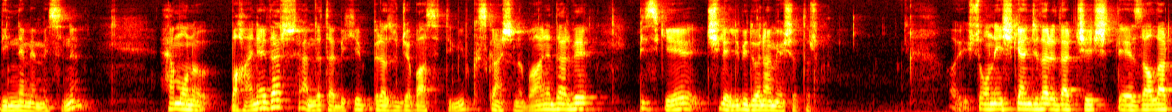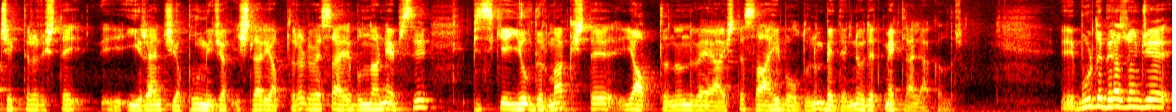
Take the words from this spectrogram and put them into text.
dinlememesini. Hem onu bahane eder hem de tabii ki biraz önce bahsettiğim gibi kıskançlığını bahane eder ve Piski'ye çileli bir dönem yaşatır. İşte ona işkenceler eder, çeşitli ezalar çektirir, işte e, iğrenç yapılmayacak işler yaptırır vesaire. Bunların hepsi Piski'yi yıldırmak, işte yaptığının veya işte sahip olduğunun bedelini ödetmekle alakalıdır. E, burada biraz önce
